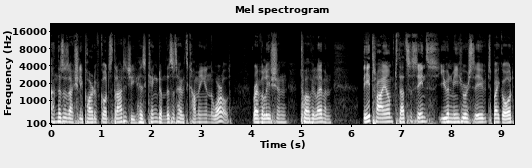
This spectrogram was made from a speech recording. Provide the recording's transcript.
And this is actually part of God's strategy, his kingdom. This is how it's coming in the world. Revelation 12:11. They triumphed, that's the saints, you and me who are saved by God.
